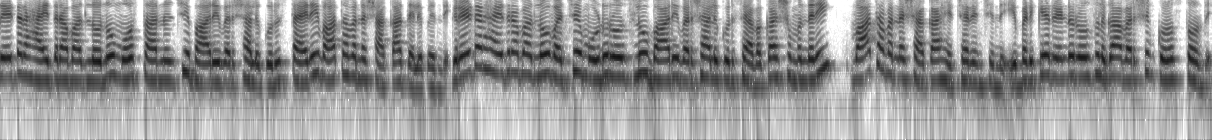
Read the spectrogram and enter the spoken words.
గ్రేటర్ హైదరాబాద్లోనూ మోస్తారు నుంచి భారీ వర్షాలు కురుస్తాయని వాతావరణ శాఖ తెలిపింది. గ్రేటర్ హైదరాబాద్లో వచ్చే మూడు రోజులు భారీ వర్షాలు కురిసే అవకాశం ఉందని వాతావరణ శాఖ హెచ్చరించింది. ఇప్పటికే రెండు రోజులుగా వర్షం కురుస్తోంది.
